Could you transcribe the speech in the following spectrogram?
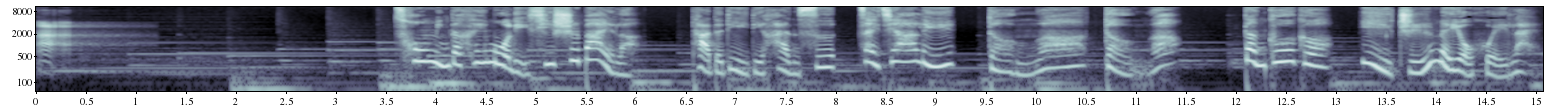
哈！聪明的黑莫里希失败了。他的弟弟汉斯在家里等啊等啊，但哥哥一直没有回来。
